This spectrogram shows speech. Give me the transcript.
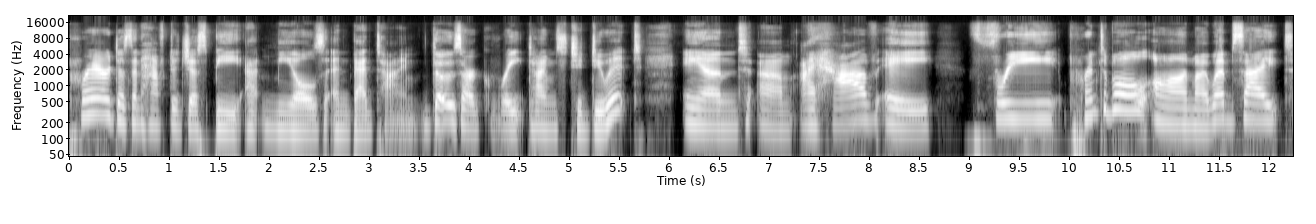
prayer doesn't have to just be at meals and bedtime. Those are great times to do it. And um, I have a free printable on my website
